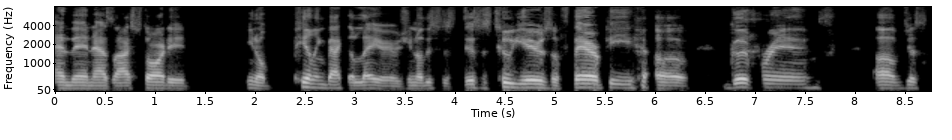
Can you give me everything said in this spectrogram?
And then as I started, you know, peeling back the layers, you know, this is, this is two years of therapy, of good friends, of just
